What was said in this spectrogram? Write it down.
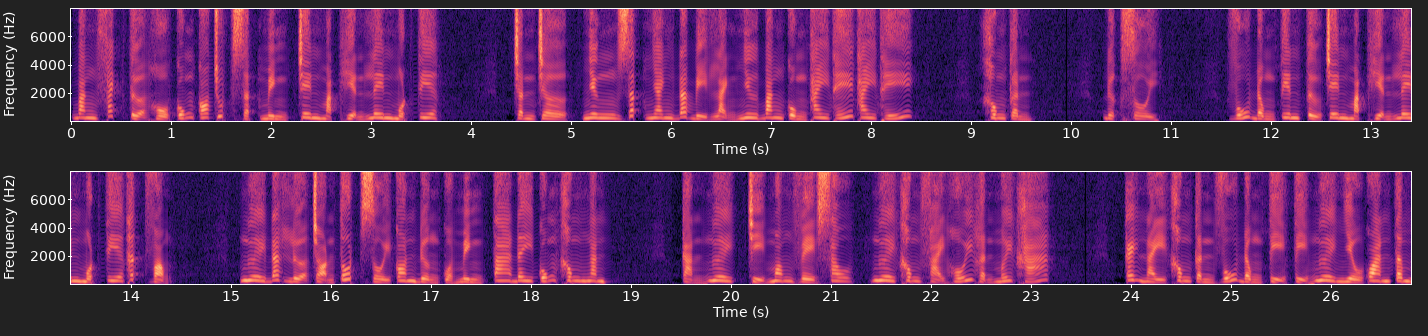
Băng phách tựa hồ cũng có chút giật mình, trên mặt hiện lên một tia. Trần chờ, nhưng rất nhanh đã bị lạnh như băng cùng thay thế thay thế. Không cần. Được rồi. Vũ đồng tiên tử trên mặt hiện lên một tia thất vọng. Ngươi đã lựa chọn tốt rồi con đường của mình ta đây cũng không ngăn. Cản ngươi chỉ mong về sau, ngươi không phải hối hận mới khá. Cái này không cần vũ đồng tỷ tỷ ngươi nhiều quan tâm.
